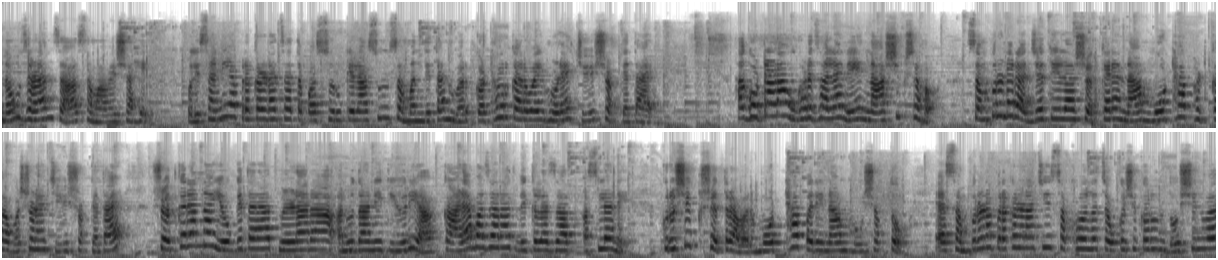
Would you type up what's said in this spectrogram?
नऊ जणांचा समावेश आहे. पोलिसांनी या प्रकरणाचा तपास सुरू केला असून संबंधितांवर कठोर कारवाई होण्याची शक्यता आहे. हा घोटाळा उघड झाल्याने नाशिकसह संपूर्ण राज्यातील शेतकऱ्यांना मोठा फटका बसण्याची शक्यता आहे. शेतकऱ्यांना योग्य दरात मिळणारा अनुदानित युरिया काळ्या बाजारात विकला जात असल्याने कृषी क्षेत्रावर मोठा परिणाम होऊ शकतो. या संपूर्ण प्रकरणाची सखोल चौकशी करून दोषींवर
